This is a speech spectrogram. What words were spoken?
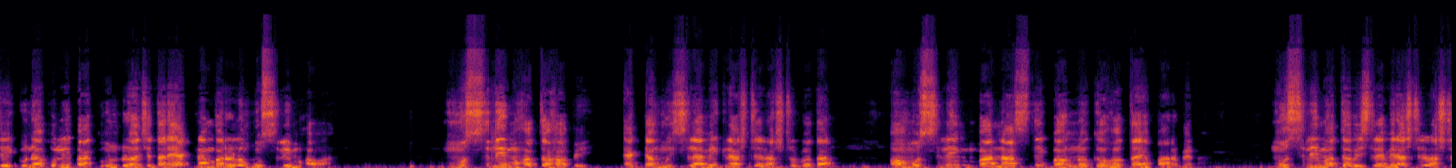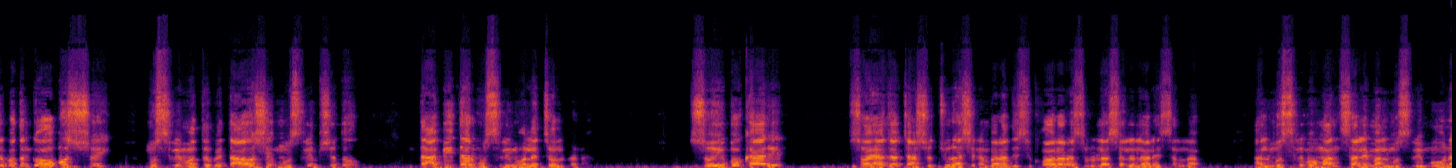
যে গুণাবলী বা গুণ রয়েছে, তার এক নাম্বার হলো মুসলিম হওয়া। মুসলিম হতে হবে। একটা ইসলামিক রাষ্ট্রের রাষ্ট্রপ্রধান অমুসলিম বা নাস্তিক বা অন্য কেউ হতে পারবে না। মুসলিম হতে হবে, ইসলামী রাষ্ট্রের রাষ্ট্রপ্রধানকে অবশ্যই মুসলিম হতে হবে। তাও সে মুসলিম শুধু দাবিদার মুসলিম হলে চলবে না। সই বোখারির ছয় হাজার চারশো চুরাশি নম্বর হাদিস, কলা রাসুল্লাহ সাল্লাহ সাল্লাম আল মুসলিম মান সালিম আল মুসলিমুন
